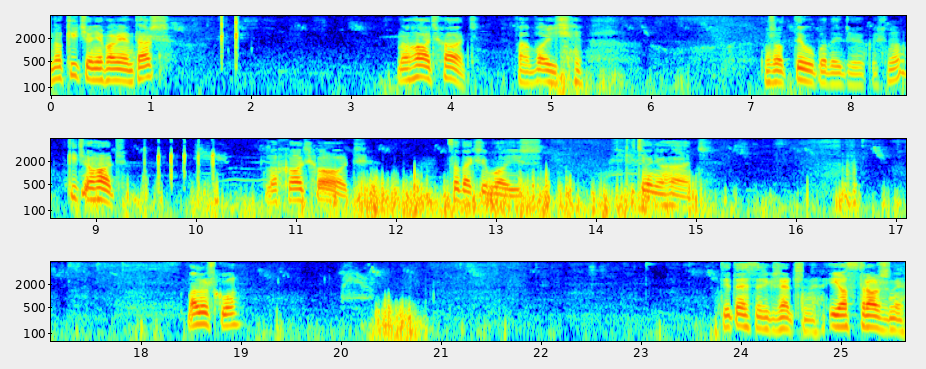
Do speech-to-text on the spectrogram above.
No Kicio, nie pamiętasz? No chodź, chodź. A, boi się. Może od tyłu podejdzie jakoś, no. Kicio, chodź. No chodź, chodź. Co tak się boisz? Kiciuniu, chodź. Maluszku. Ty to jesteś grzeczny i ostrożny.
